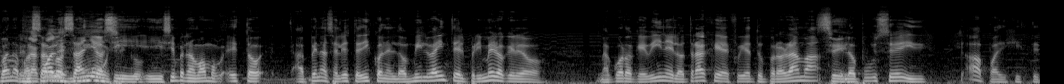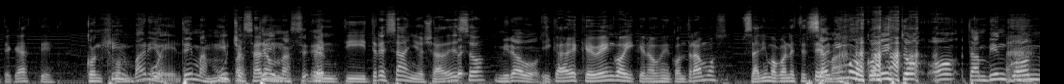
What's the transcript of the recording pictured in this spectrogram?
Van a pasar los años y, siempre nos vamos. Esto apenas salió este disco en el 2020, el primero que lo. Me acuerdo que vine, lo traje, fui a tu programa, Sí. y lo puse y. Ah, pa, dijiste, te quedaste. Con, varios bueno. temas, Y muchos pasaron temas. eh, 23 años ya de ve- eso. Mirá vos. Y cada vez que vengo y que nos encontramos, salimos con este tema. Salimos con esto o también con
